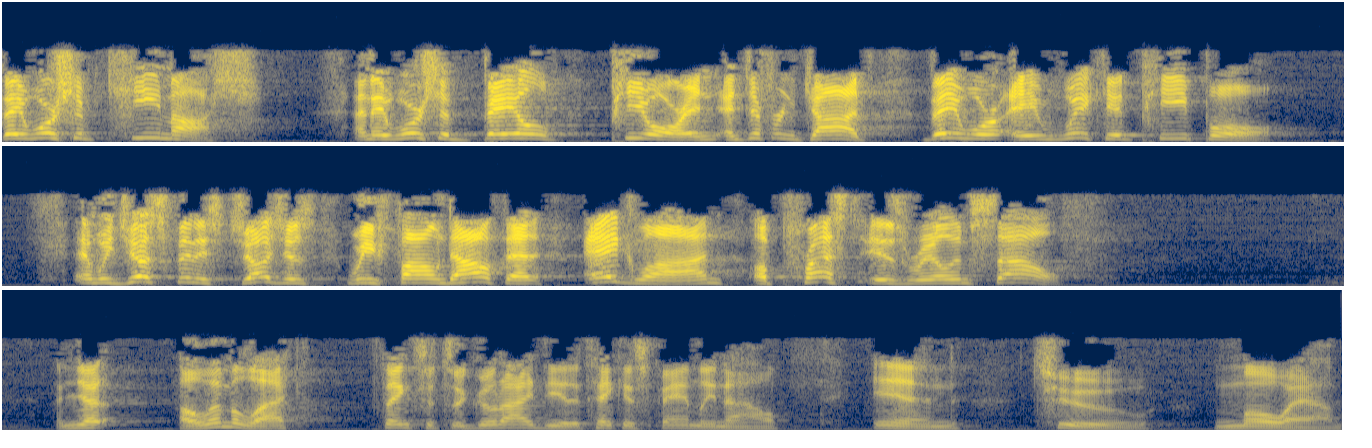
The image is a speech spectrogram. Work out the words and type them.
They worshiped Chemosh, and they worshiped Baal Peor and, and different gods. They were a wicked people. And we just finished Judges. We found out that Eglon oppressed Israel himself. And yet, Elimelech thinks it's a good idea to take his family now into Moab.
